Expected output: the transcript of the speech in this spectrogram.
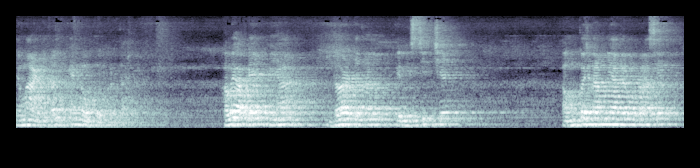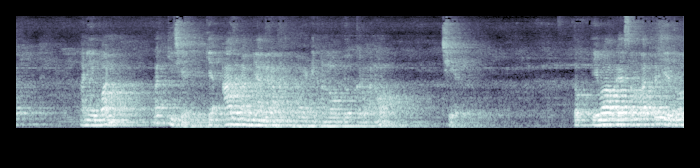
એમાં આર્ટિકલ એનો ઉપયોગ કરતા. હવે આપણે અહીંયા ધ આર્ટિકલ એ નિશ્ચિત છે. અમુક જ નામની આગળ વપરાશે અને એ પણ નક્કી છે કે આ જ નામની આગળ આપણે ધ આર્ટિકલનો ઉપયોગ કરવાનો છે. તો એવા આપણે શરૂઆત કરીએ તો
